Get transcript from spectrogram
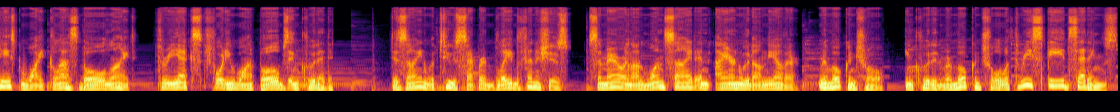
cased white glass bowl light, 3x 40-watt bulbs included. Designed with two separate blade finishes, Cimarron on one side and Ironwood on the other. Remote control, included remote control with three speed settings,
